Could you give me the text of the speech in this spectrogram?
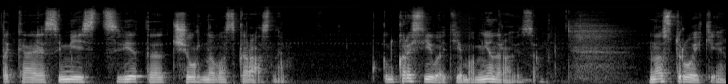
такая смесь цвета черного с красным. Ну, красивая тема, мне нравится. Настройки.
